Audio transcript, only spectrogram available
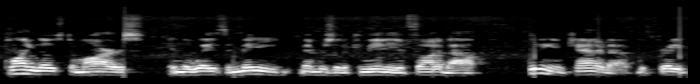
Applying those to Mars in the ways that many members of the community have thought about, including in Canada with great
